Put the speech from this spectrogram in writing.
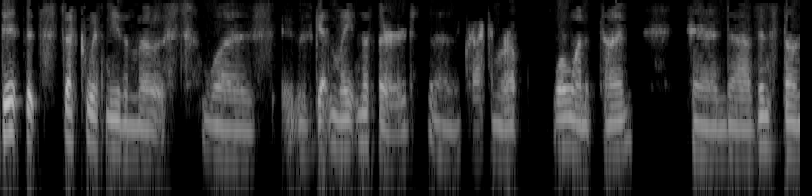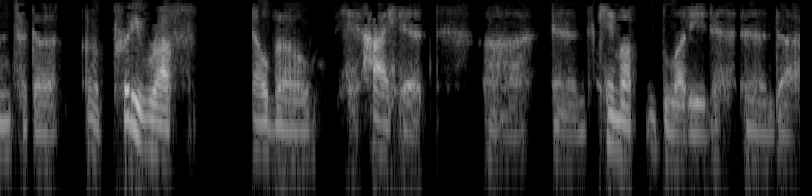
bit that stuck with me the most was it was getting late in the third. Uh, the Kraken were up 4-1 at the time, and uh, Vince Dunn took a, a pretty rough elbow high hit uh, and came up bloodied and uh,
